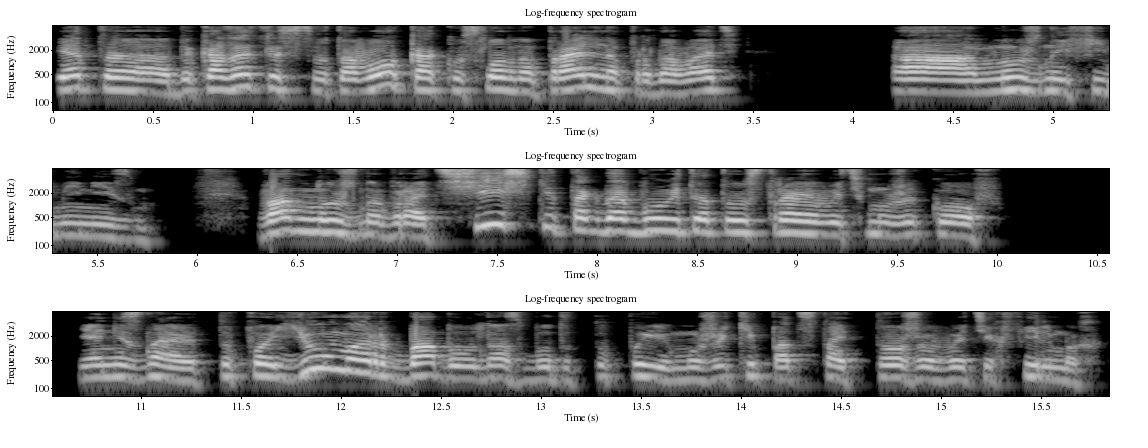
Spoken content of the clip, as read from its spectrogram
это доказательство того, как условно правильно продавать а, нужный феминизм. Вам нужно брать сиськи, тогда будет это устраивать мужиков. Я не знаю, тупой юмор, бабы у нас будут тупые, мужики подстать тоже в этих фильмах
